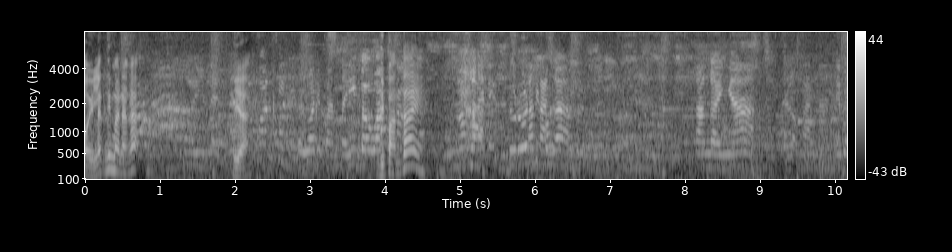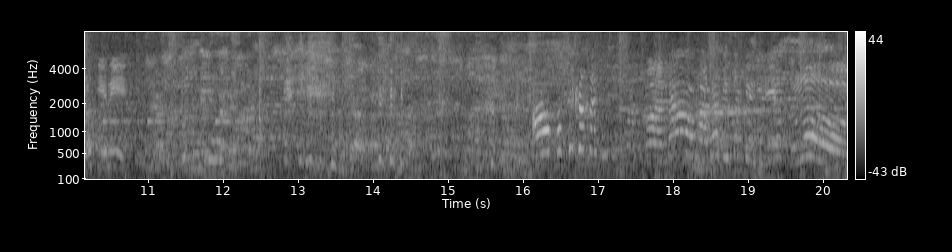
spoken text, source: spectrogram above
Toilet di mana, Kak? Iya. Keluar di pantai. Di bawah. Di pantai. Turun di tangga. Tangganya belok kanan, eh belok kiri. Apa sih kakak? Mana mana bisa kayak gitu loh.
